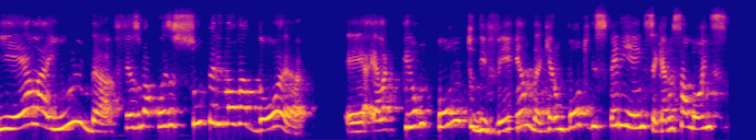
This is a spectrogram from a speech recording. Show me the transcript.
E ela ainda fez uma coisa super inovadora. É, ela criou um ponto de venda que era um ponto de experiência, que eram os salões.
